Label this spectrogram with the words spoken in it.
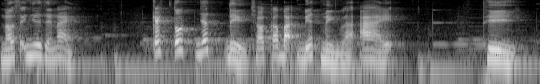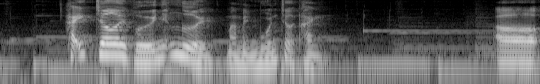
nó sẽ như thế này. Cách tốt nhất để cho các bạn biết mình là ai ấy, thì hãy chơi với những người mà mình muốn trở thành uh,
